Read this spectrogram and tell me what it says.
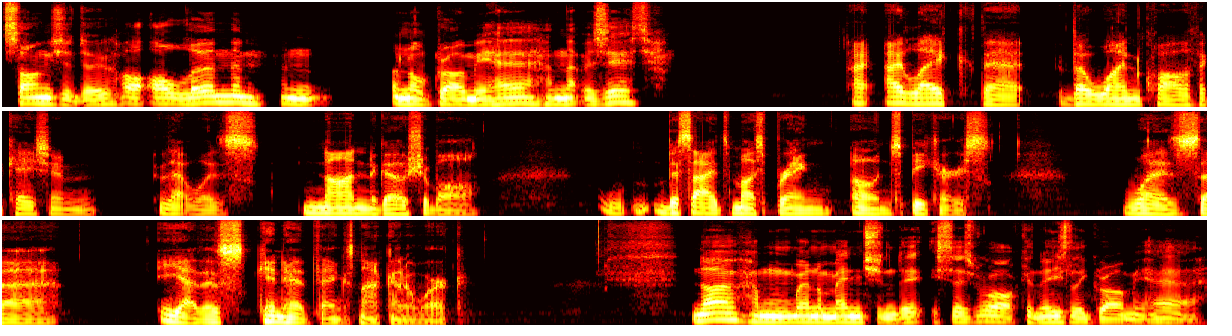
songs you do, I'll, I'll learn them and and I'll grow my hair," and that was it. I, I like that the one qualification that was non negotiable, besides must bring own speakers, was uh, yeah, this skinhead thing's not going to work. No, and when I mentioned it, he says, "Well, I can easily grow my hair."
